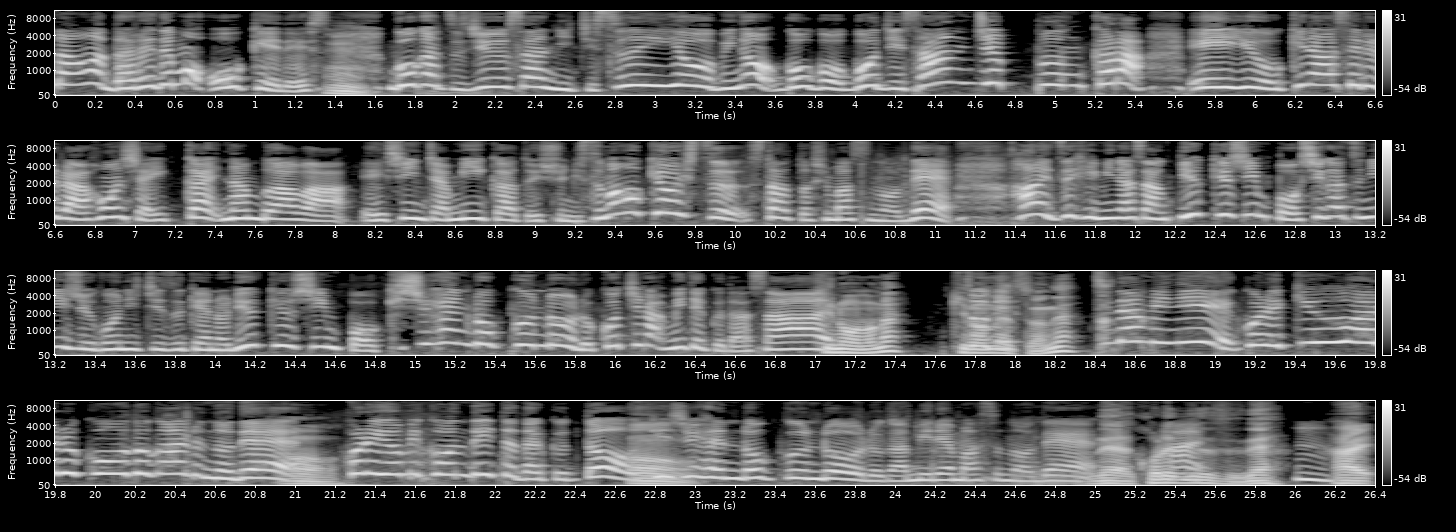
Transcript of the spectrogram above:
覧は誰でも OK です。うん5月13日水曜日の午後5時30分から au 沖縄セルラー本社1階南部アワー、えーしんちゃんミーカーと一緒にスマホ教室スタートしますので、はい。ぜひ皆さん、琉球新報4月25日付の琉球新報機種編ロックンロール、こちら見てください。昨日のね、昨日のやつだね。ちなみに、これ QR コードがあるので、うんこれ読み込んでいただくと、うん機種編ロックンロールが見れますので。ねこれですね。うん。はい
